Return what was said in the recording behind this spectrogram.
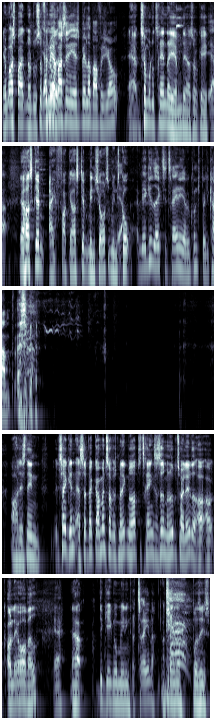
Jeg må også bare, når du så Jeg er finder mere ud bare sådan, jeg spiller bare for sjov. ja, så må du træne derhjemme, det er også okay. Ja. Jeg har også glemt, ej fuck, jeg har også glemt mine shorts og mine sko. Ja, men jeg gider ikke til træning, jeg vil kun spille kamp. Altså, Og det er sådan en, så igen, altså hvad gør man så, hvis man ikke møder op til træning, så sidder man ude på toilettet og, og, og laver hvad? ja, Ja, det giver ikke nogen mening. og træner. og træner, præcis.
